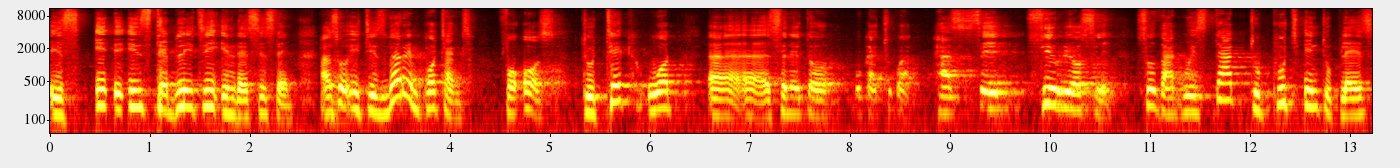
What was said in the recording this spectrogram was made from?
is instability in the system. And so it is very important for us to take what uh, uh Senator Bulkachuwa has said seriously so that we start to put into place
